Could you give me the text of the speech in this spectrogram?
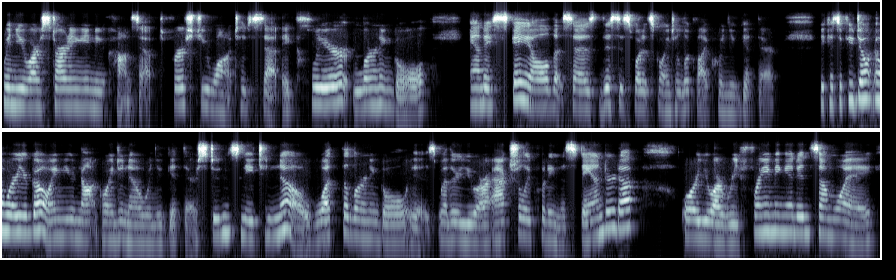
when you are starting a new concept. First, you want to set a clear learning goal and a scale that says this is what it's going to look like when you get there. Because if you don't know where you're going, you're not going to know when you get there. Students need to know what the learning goal is, whether you are actually putting the standard up or you are reframing it in some way.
